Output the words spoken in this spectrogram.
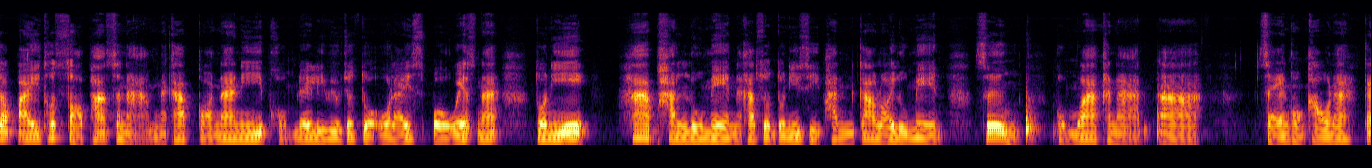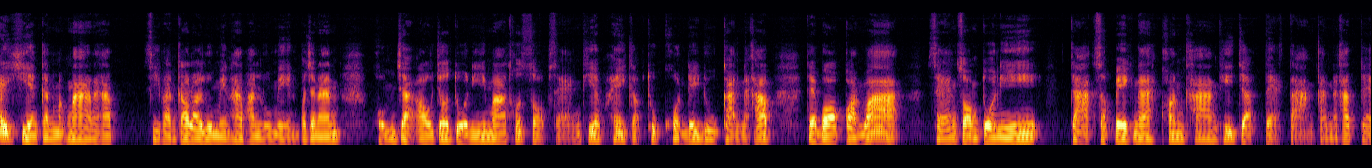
จะไปทดสอบภาคสนามนะครับ ก่อนหน้านี้ผมได้รีวิวเจ้าตัว Olight Pro West นะ ตัวนี้ 5,000 ลูเมนนะครับ ส่วนตัวนี้ 4,900 ลูเมน ซึ่งผมว่าขนาดแสงของเขานะ ใกล้เคียงกันมาก ๆ นะครับ 4,900 ลูเมน 5,000 ลูเมน เพราะฉะนั้นผมจะเอาเจ้าตัวนี้มาทดสอบแสงเทียบให้กับทุกคนได้ดูกันนะครับ แต่บอกก่อนว่าแสง 2 ตัวนี้ จากสเปคนะค่อนข้างที่จะแตกต่างกันนะครับ แต่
